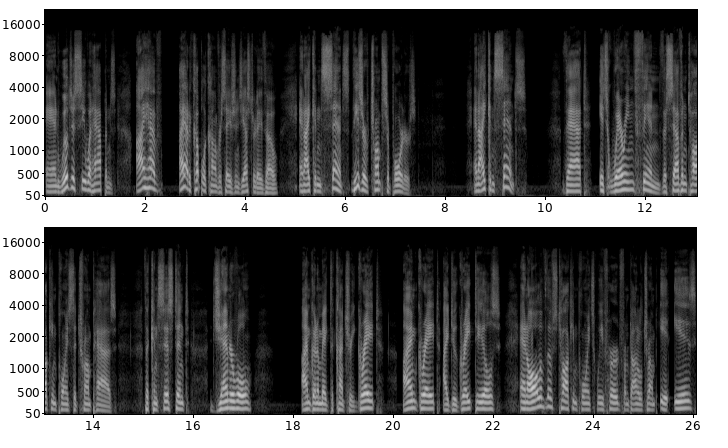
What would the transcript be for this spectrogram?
And we'll just see what happens. I have I had a couple of conversations yesterday though, and I can sense these are Trump supporters. And I can sense that it's wearing thin the seven talking points that Trump has the consistent general I'm going to make the country great. I'm great. I do great deals. And all of those talking points we've heard from Donald Trump, it is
